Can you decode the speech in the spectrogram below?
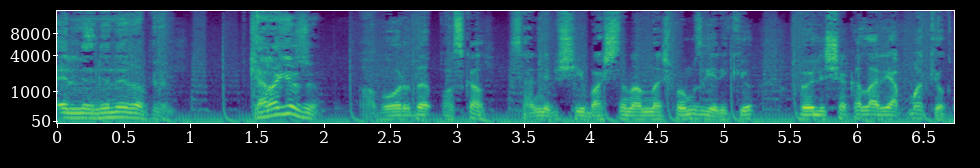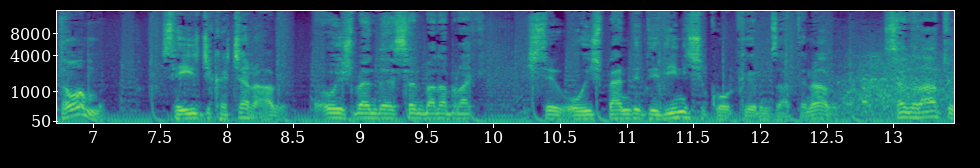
Ellerini öperim. Karagöz'üm. Ha bu arada Pascal seninle bir şeyi baştan anlaşmamız gerekiyor. Böyle şakalar yapmak yok tamam mı? Seyirci kaçar abi. O iş bende sen bana bırak. İşte o iş bende dediğin için korkuyorum zaten abi. Sen rahat ol.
